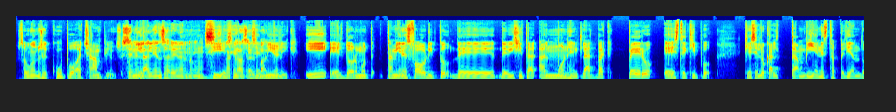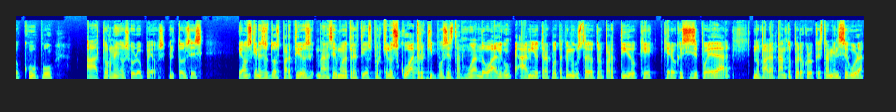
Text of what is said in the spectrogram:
está jugándose cupo a Champions. es en el Allianz Arena, ¿no? Sí, es en, es en. Múnich. Y el Dortmund también es favorito de, de visitar al Mönchengladbach, pero este equipo, que es el local, también está peleando cupo a torneos europeos. Entonces, digamos que en esos dos partidos van a ser muy atractivos porque los cuatro equipos están jugando algo. A mí otra cuota que me gusta de otro partido que creo que sí se puede dar, no paga tanto, pero creo que es también segura,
